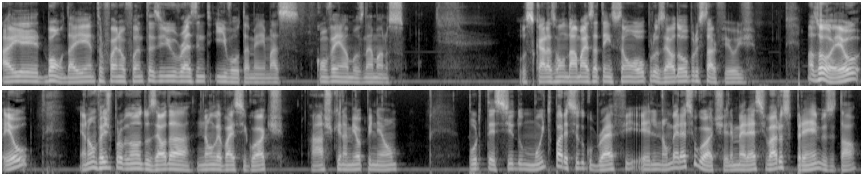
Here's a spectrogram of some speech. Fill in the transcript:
Aí, bom, daí entra o Final Fantasy e o Resident Evil também, mas convenhamos, né, manos? Os caras vão dar mais atenção ou pro Zelda ou pro Starfield. Mas, ô, eu, eu eu não vejo problema do Zelda não levar esse GOT. Acho que, na minha opinião, por ter sido muito parecido com o Breath, ele não merece o GOT. Ele merece vários prêmios e tal.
